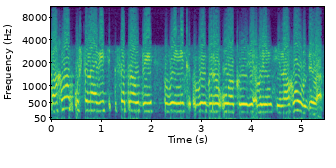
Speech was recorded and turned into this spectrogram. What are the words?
могла установить соправды выник выбора у округе Валентина Голубева.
